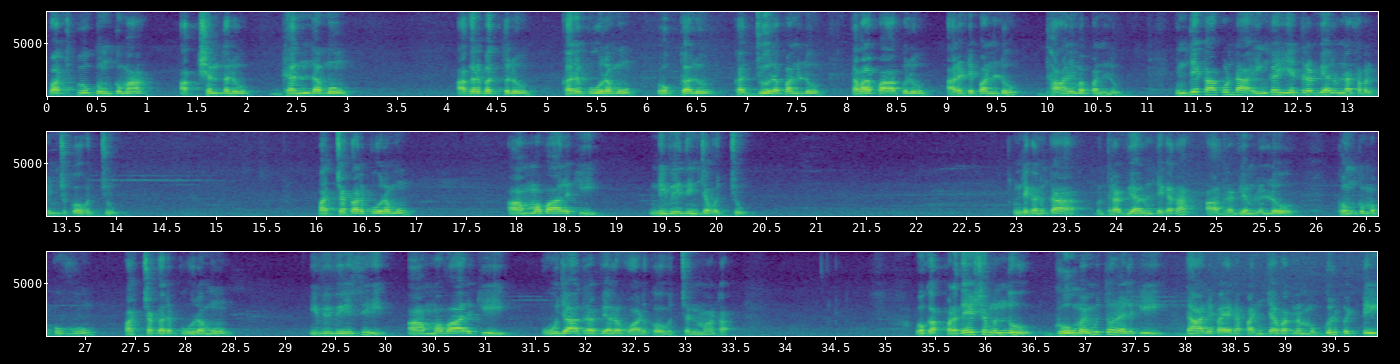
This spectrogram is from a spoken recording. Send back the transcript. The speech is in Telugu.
పసుపు కుంకుమ అక్షంతలు గంధము అగరబత్తులు కర్పూరము ఒక్కలు ఖర్జూర పండ్లు తమలపాకులు అరటి పండ్లు దానిమ్మ పండ్లు. ఇంతే కాకుండా ఇంకా ఏ ద్రవ్యాలున్నా సమర్పించుకోవచ్చు. పచ్చకర్పూరము ఆ అమ్మవారికి నివేదించవచ్చు. అంటే కనుక ద్రవ్యాలు ఉంటాయి కదా ఆ ద్రవ్యములలో కుంకుమ పువ్వు పచ్చ కర్పూరము ఇవి వేసి ఆ అమ్మవారికి పూజా ద్రవ్యాలు వాడుకోవచ్చు అన్నమాట ఒక ప్రదేశం నందు గోమయముతో నలికి దానిపైన పంచవర్ణ ముగ్గులు పెట్టి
